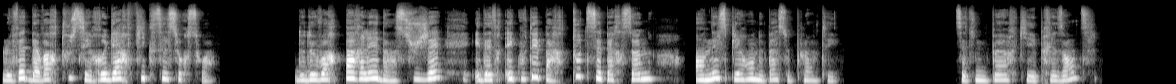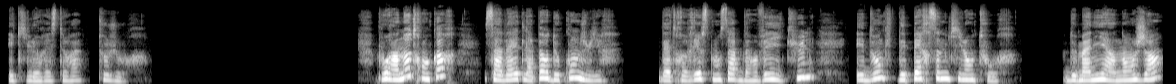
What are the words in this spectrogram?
le fait d'avoir tous ces regards fixés sur soi, de devoir parler d'un sujet et d'être écouté par toutes ces personnes en espérant ne pas se planter. C'est une peur qui est présente et qui le restera toujours. Pour un autre encore, ça va être la peur de conduire, d'être responsable d'un véhicule et donc des personnes qui l'entourent de manier un engin,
